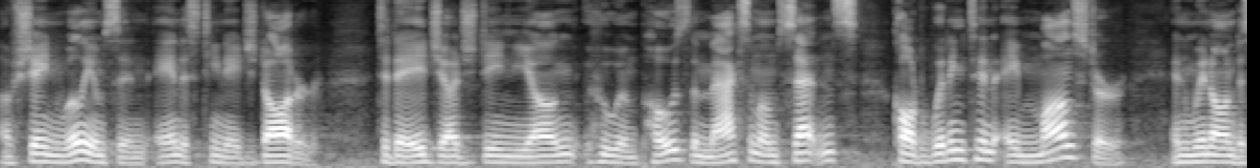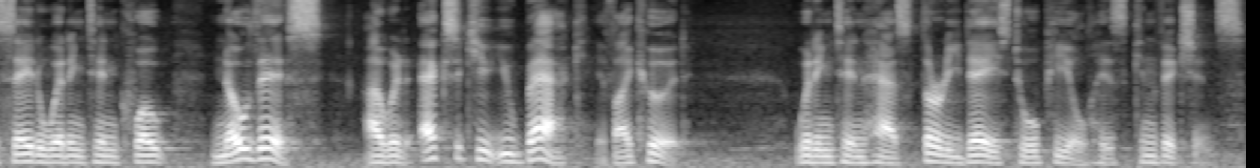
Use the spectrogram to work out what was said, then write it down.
of Shane Williamson and his teenage daughter. Today, Judge Dean Young, who imposed the maximum sentence, called Whittington a monster and went on to say to Whittington, quote, know this, I would execute you back if I could. Whittington has 30 days to appeal his convictions.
